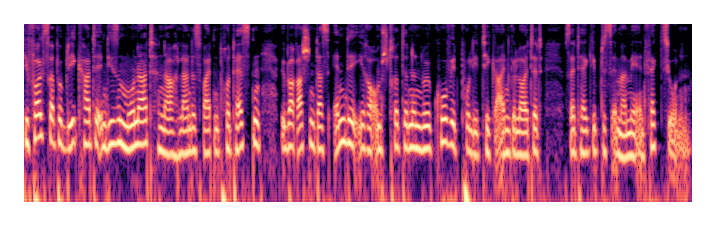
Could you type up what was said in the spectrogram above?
Die Volksrepublik hatte in diesem Monat nach landesweiten Protesten überraschend das Ende ihrer umstrittenen Null-Covid-Politik eingeläutet. Seither gibt es immer mehr Infektionen.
